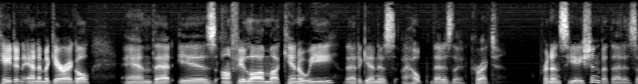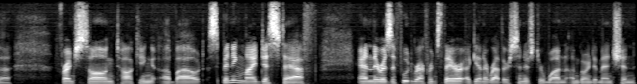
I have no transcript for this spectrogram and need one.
Kate and Anna McGarrigle, and that is En filant ma quenouille. That again is, I hope that is the correct pronunciation, but that is a French song talking about spinning my distaff. And there is a food reference there, again, a rather sinister one. I'm going to mention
